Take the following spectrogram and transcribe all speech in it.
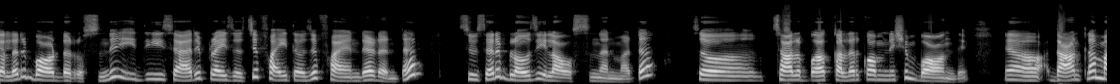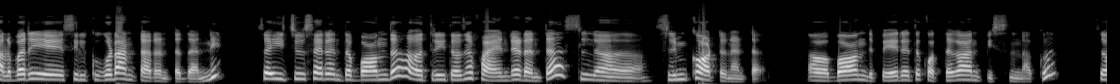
కలర్ బార్డర్ వస్తుంది. ఇది ఈ శారీ ప్రైస్ వచ్చి 5500 అంట. చూసారా? బ్లౌజ్ ఇలా వస్తుందనమాట. సో, చాలా బాగా కలర్ కాంబినేషన్ బాగుంది దాంట్లో మలబరీ సిల్క్ కూడా అంటారంట దాన్ని. సో, ఇది చూసారు ఎంత బాగుందో త్రీ థౌసండ్ ఫైవ్ హండ్రెడ్ అంట. స్లిమ్ కాటన్ అంట. బాగుంది పేరైతే కొత్తగా అనిపిస్తుంది నాకు. సో,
